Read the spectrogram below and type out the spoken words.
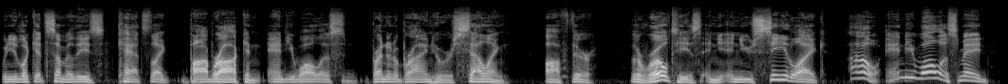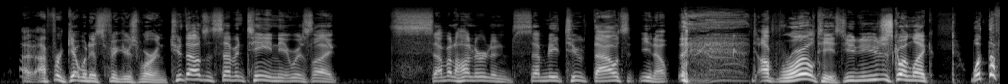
When you look at some of these cats like Bob Rock and Andy Wallace and Brendan O'Brien who are selling off their their royalties, and you, and you see like, oh, Andy Wallace made I, I forget what his figures were in 2017. It was like seven hundred and seventy-two thousand. You know. Of royalties, you you're just going like, what the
